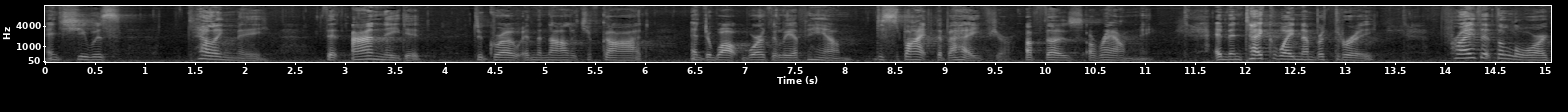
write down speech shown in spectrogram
And she was telling me that I needed to grow in the knowledge of God and to walk worthily of Him despite the behavior of those around me. And then takeaway number three pray that the Lord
